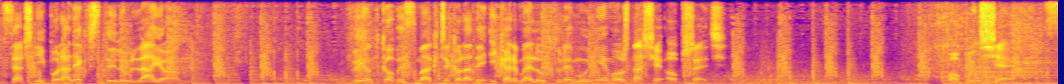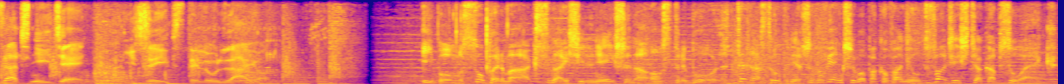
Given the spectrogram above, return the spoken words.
Zacznij poranek w stylu Lion. Wyjątkowy smak czekolady i karmelu, któremu nie można się oprzeć. Obudź się, zacznij dzień i żyj w stylu Lion. Ibum Super Max, najsilniejszy na ostry ból. Teraz również w większym opakowaniu 20 kapsułek.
